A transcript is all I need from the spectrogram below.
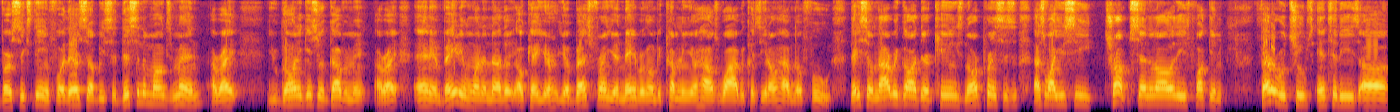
verse 16: For there shall be sedition amongst men. All right you going against your government, all right, and invading one another. Okay, your your best friend, your neighbor, gonna be coming in your house. Why? Because he don't have no food. They shall not regard their kings nor princes. That's why you see Trump sending all of these fucking federal troops into these uh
